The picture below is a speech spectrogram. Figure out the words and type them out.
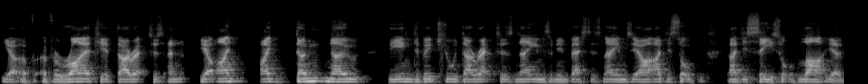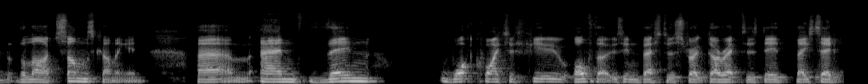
you know, a, a, variety of directors, and you know, I I don't know the individual directors' names and investors' names. Yeah, I just sort of I just see sort of large, you know, the, the large sums coming in, um, and then what quite a few of those investors stroke directors did. They said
